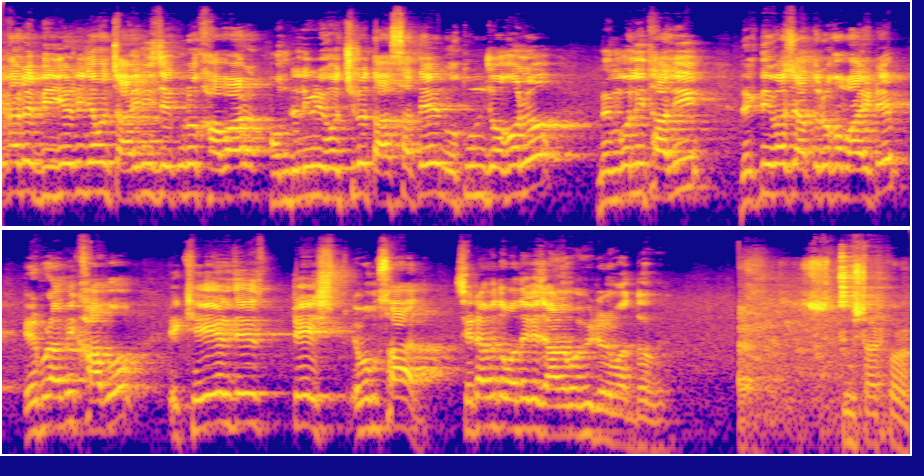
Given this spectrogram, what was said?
এখানে বিরিয়ানি যেমন চাইনিজ যে কোনো খাবার হোম ডেলিভারি হচ্ছিল তার সাথে নতুন যোগ হলো বেঙ্গলি থালি দেখতেই পাচ্ছি এত রকম আইটেম এরপর আমি খাব। এই খেয়ের যে টেস্ট এবং স্বাদ, সেটা আমি তোমাদেরকে জানাব ভিডিওর মাধ্যমে। তুমি স্টার্ট করো।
